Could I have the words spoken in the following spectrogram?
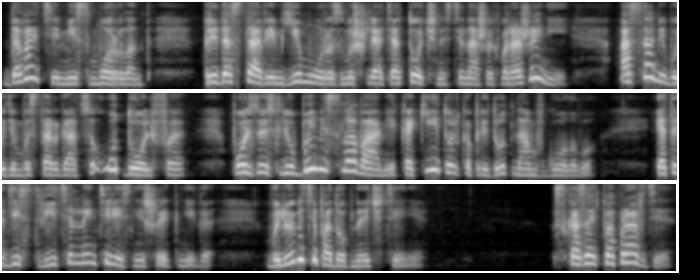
Давайте, мисс Морланд, предоставим ему размышлять о точности наших выражений, а сами будем восторгаться у Дольфа, пользуясь любыми словами, какие только придут нам в голову. Это действительно интереснейшая книга. Вы любите подобное чтение? Сказать по правде,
